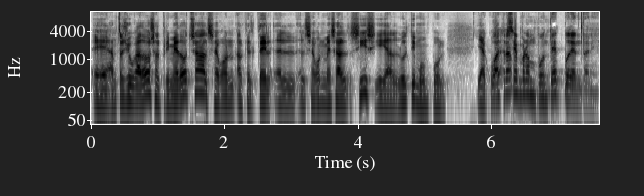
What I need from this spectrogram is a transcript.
Eh, amb tres jugadors, el primer 12, el segon, el que té el, el segon més alt 6 i l'últim un punt. I a 4... Sempre un puntet podem tenir.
